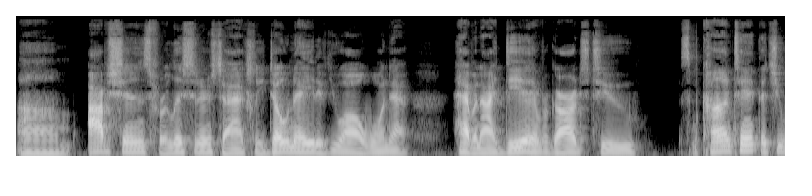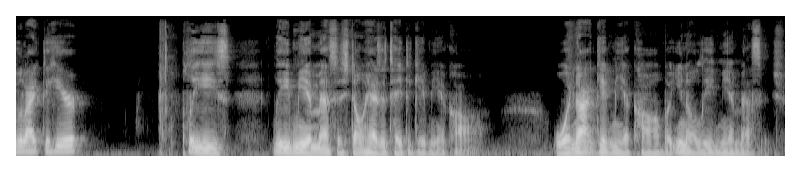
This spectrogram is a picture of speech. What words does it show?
um, options for listeners to actually donate. If you all want to have an idea in regards to some content that you would like to hear, please leave me a message. Don't hesitate to give me a call or not give me a call, but you know, leave me a message.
